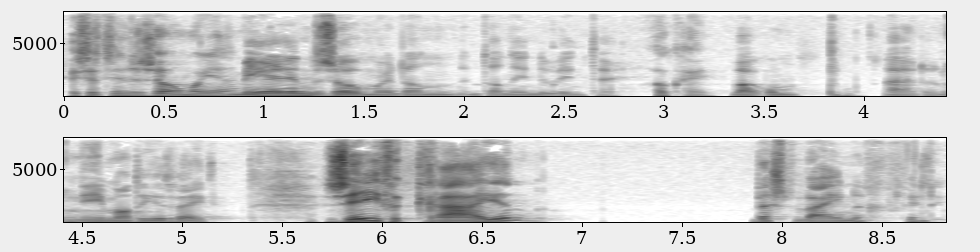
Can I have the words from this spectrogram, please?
is het in de zomer, ja? Oké. Meer in de zomer dan, dan in de winter. Waarom? Don't know. Niemand die het weet. Zeven kraaien. Best weinig, vind ik.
